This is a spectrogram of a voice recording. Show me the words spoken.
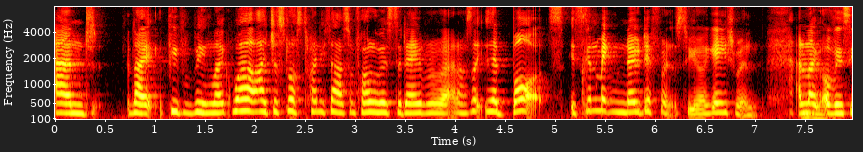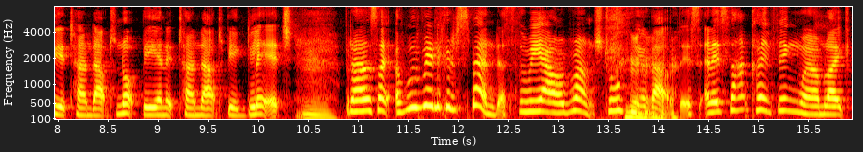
And like people being like, well, I just lost 20,000 followers today. Blah, blah. And I was like, they're bots. It's going to make no difference to your engagement. And like, Mhm. obviously, it turned out to not be, and it turned out to be a glitch. Mm. But I was like, are we really going to spend a three hour brunch talking about this? And it's that kind of thing where I'm like,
